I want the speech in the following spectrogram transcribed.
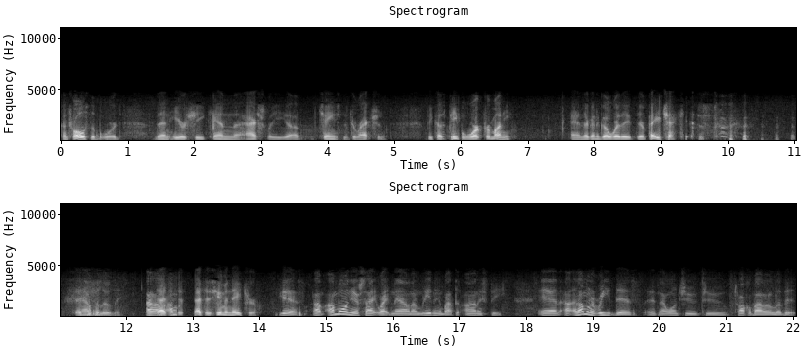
controls the board, then he or she can uh, actually uh, change the direction because people work for money and they're going to go where they, their paycheck is. That's, Absolutely. Uh, that's I'm, just, that's just human nature. Yes, I'm, I'm on your site right now, and I'm reading about the honesty, and I, and I'm going to read this, and I want you to talk about it a little bit.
